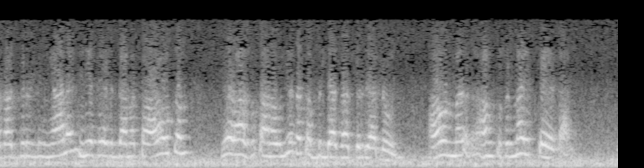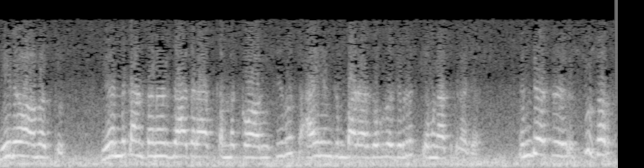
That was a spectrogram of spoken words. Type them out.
አሳድርልኝ አለኝ። እኔ ከየት እንዳመጣው አላውቅም። የራሱ እቃ ነው ብዬ ተቀብል ያሳድር ያለሁኝ አሁን አምጡትና ይጠየቃል። ሂደው አመጡት። ይህን ቃን ተነዛ ሀገር ያስቀመጥከዋሉ ሲሉት አይንን ግንባር ያርገው ብሎ ድርቅ የሙናፊቅ ነገር። እንዴት እሱ ሰርቆ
